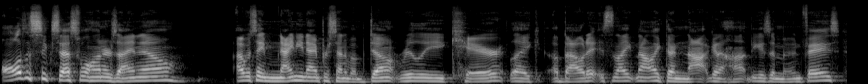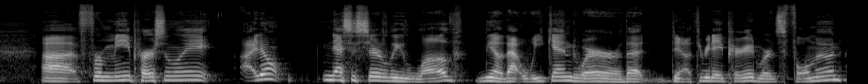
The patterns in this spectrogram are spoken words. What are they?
all the successful hunters I know I would say 99% of them don't really care like about it. It's like not like they're not going to hunt because of moon phase. Uh, for me personally, I don't necessarily love, you know, that weekend where that, you know, 3-day period where it's full moon,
